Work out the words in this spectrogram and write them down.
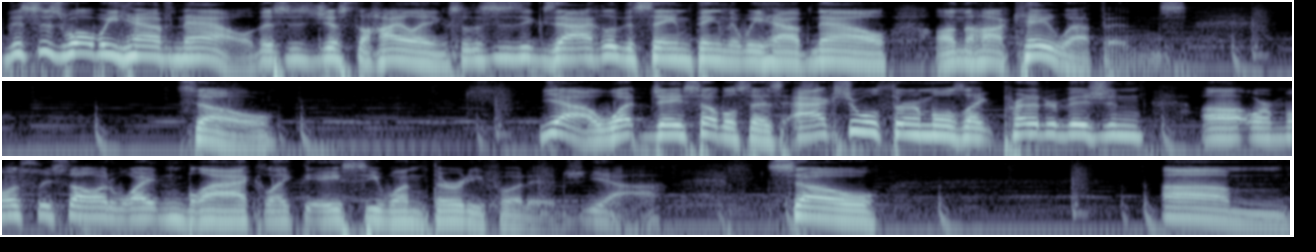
This is what we have now. This is just the highlighting. So this is exactly the same thing that we have now on the Hakke weapons. So, yeah, what Jay Subble says actual thermals like Predator Vision uh, or mostly solid white and black like the AC 130 footage. Yeah. So, um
